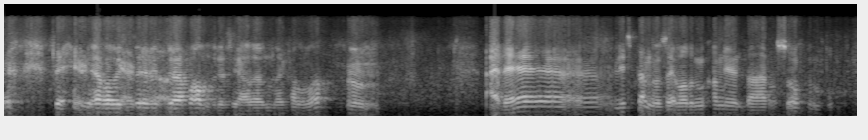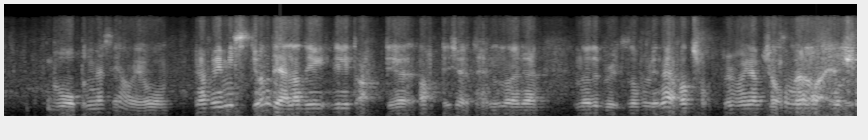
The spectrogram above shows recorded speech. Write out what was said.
det det Ja, hvis, gærent, hvis du ja. er på andre sida av den kanona. Mm. Nei, det er litt spennende å se hva de kan gjøre der også. Våpenmessig har vi jo Ja, for vi mister jo en del av de, de litt artige, artige kjøretøyene når, eh, når The Brutus forsvinner. Fått Chopper, for eksempel. Chopper er var, litt,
